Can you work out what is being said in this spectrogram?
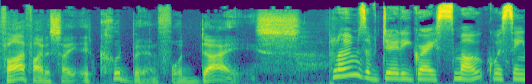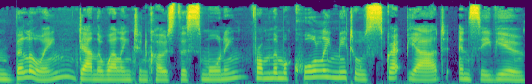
firefighters say it could burn for days. Plumes of dirty grey smoke were seen billowing down the Wellington coast this morning from the Macaulay Metals scrapyard in Seaview.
